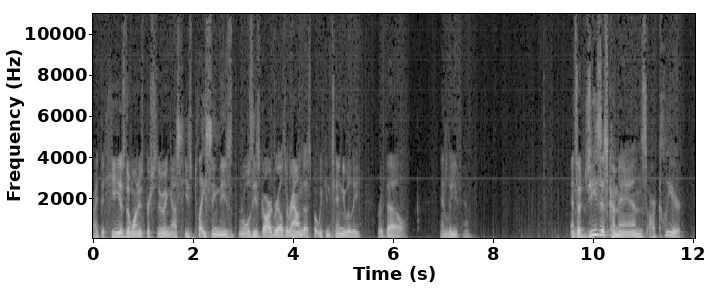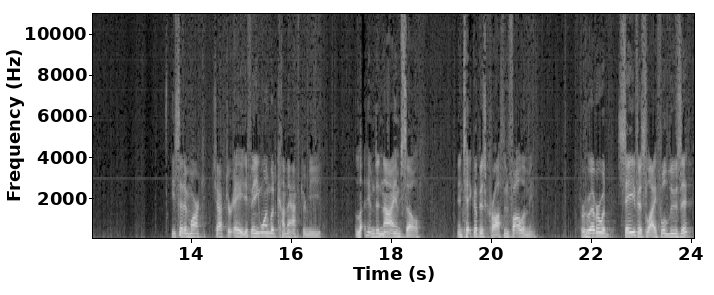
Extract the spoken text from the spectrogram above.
Right? That He is the one who's pursuing us. He's placing these rules, these guardrails around us, but we continually rebel and leave Him. And so Jesus' commands are clear. He said in Mark chapter 8 If anyone would come after me, let him deny himself and take up his cross and follow me. For whoever would save his life will lose it,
